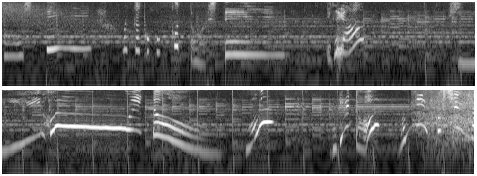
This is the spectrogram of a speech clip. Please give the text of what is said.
こうして、もうここして、いくよ。ひーほーい。とげたおかしいな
